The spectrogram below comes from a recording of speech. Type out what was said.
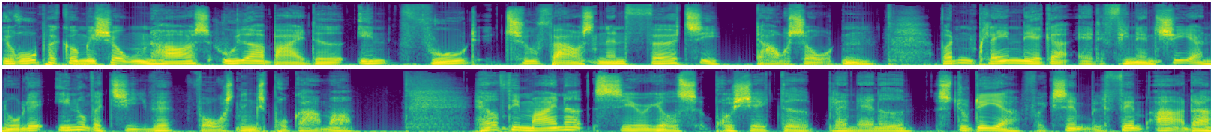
Europakommissionen har også udarbejdet en Food 2030 dagsorden, hvor den planlægger at finansiere nogle innovative forskningsprogrammer. Healthy Minor Cereals-projektet blandt andet studerer for eksempel fem arter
